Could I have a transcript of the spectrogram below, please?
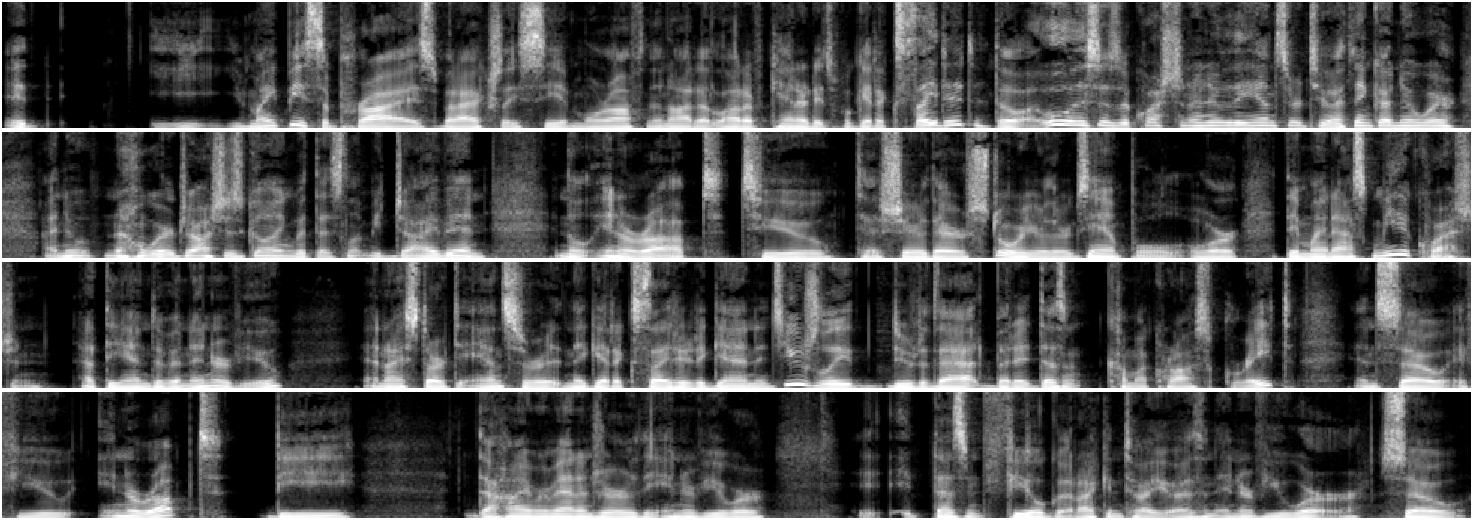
It you might be surprised, but I actually see it more often than not. A lot of candidates will get excited. They'll, oh, this is a question I know the answer to. I think I know where I know know where Josh is going with this. Let me dive in, and they'll interrupt to to share their story or their example, or they might ask me a question at the end of an interview, and I start to answer it and they get excited again. It's usually due to that, but it doesn't come across great. And so if you interrupt the the hiring manager, the interviewer, it, doesn't feel good. I can tell you as an interviewer. So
